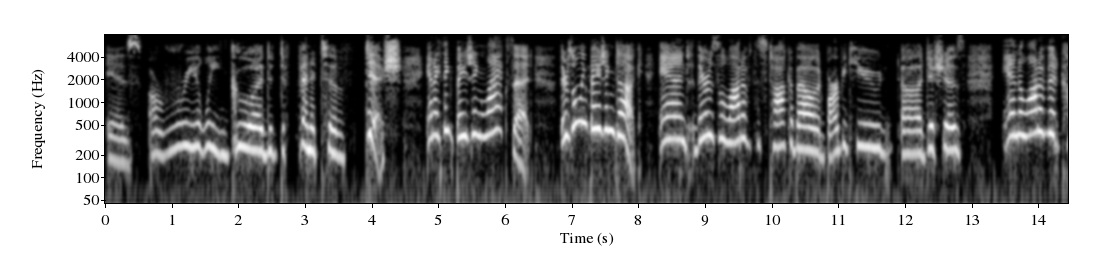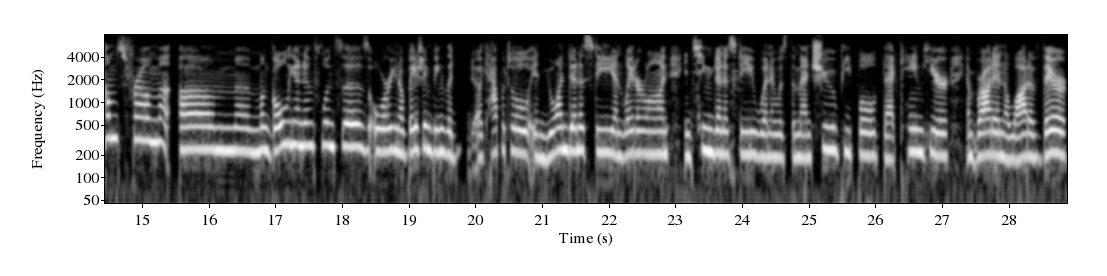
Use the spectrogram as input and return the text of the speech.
is a really good, definitive dish. And I think Beijing lacks it. There's only Beijing duck, and there's a lot of this talk about barbecue uh, dishes, and a lot of it comes from um, Mongolian influences, or you know, Beijing being the uh, capital in Yuan Dynasty, and later on in Qing Dynasty when it was the Manchu people that came here and brought in a lot of their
